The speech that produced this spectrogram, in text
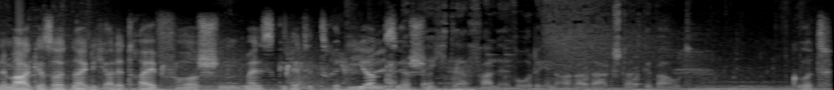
Meine Magier sollten eigentlich alle drei forschen. Meine Skelette trainieren. Sehr schön. Wächterfalle wurde in eurer Werkstatt gebaut. Gut.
